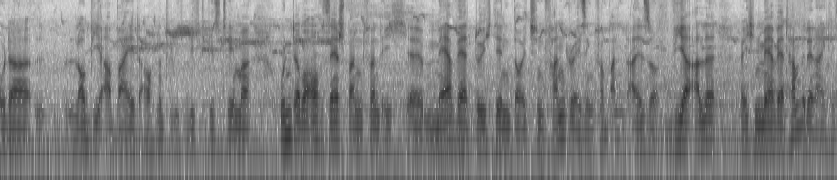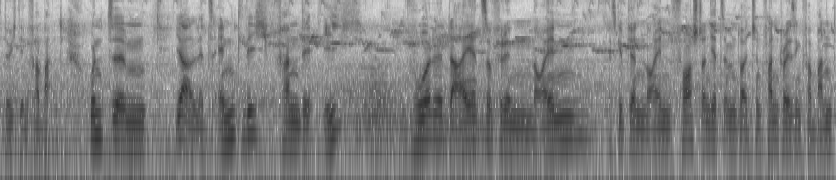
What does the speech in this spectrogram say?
oder Lobbyarbeit, auch natürlich ein wichtiges Thema. Und aber auch sehr spannend fand ich äh, Mehrwert durch den deutschen Fundraising-Verband. Also wir alle, welchen Mehrwert haben wir denn eigentlich durch den Verband? Und ähm, ja, letztendlich fand ich, wurde da jetzt so für den neuen, es gibt ja einen neuen Vorstand jetzt im Deutschen Fundraising-Verband,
